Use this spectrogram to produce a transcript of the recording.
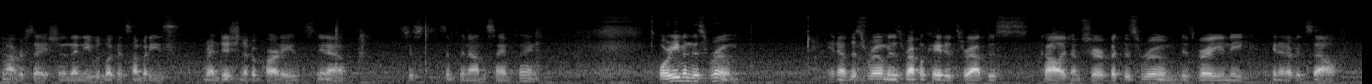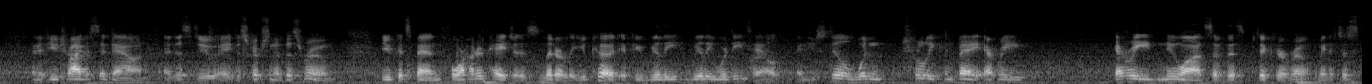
conversation, and then you would look at somebody's rendition of a party, it's, you know, it's just simply not the same thing. Or even this room. You know, this room is replicated throughout this college, I'm sure, but this room is very unique in and of itself. And if you tried to sit down and just do a description of this room, you could spend 400 pages, literally. You could if you really, really were detailed, and you still wouldn't truly convey every every nuance of this particular room. I mean, it's just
